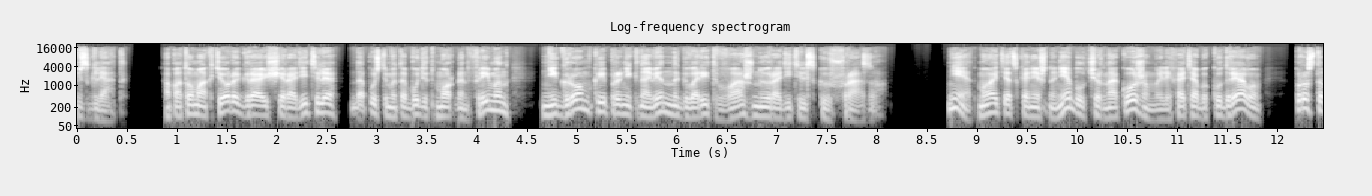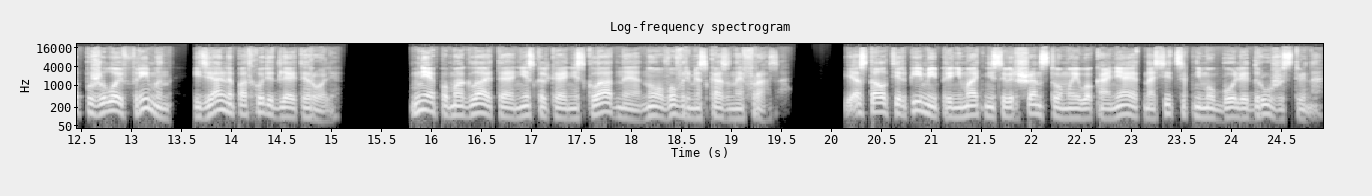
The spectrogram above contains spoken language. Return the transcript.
взгляд. А потом актер, играющий родителя, допустим, это будет Морган Фриман, негромко и проникновенно говорит важную родительскую фразу. Нет, мой отец, конечно, не был чернокожим или хотя бы кудрявым, просто пожилой Фриман идеально подходит для этой роли. Мне помогла эта несколько нескладная, но вовремя сказанная фраза. Я стал терпимее принимать несовершенство моего коня и относиться к нему более дружественно.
